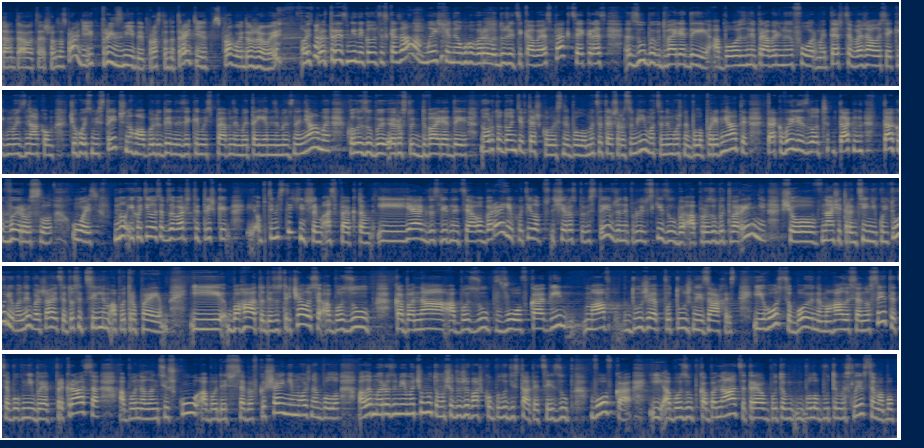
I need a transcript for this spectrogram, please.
та, та, оце, що насправді їх три зміни. Просто до третьої спробуй доживи. Ось про три зміни, коли ти сказала, ми ще не обговорили дуже цікавий аспект. Це якраз зуби в два ряди або з неправильної форми. Теж це вважалося якимось знаком чогось містичного або людини з якимись певними таємними знаннями, коли зуби ростуть два ряди. Ну, ортодонтів теж колись не було. Ми це теж розуміємо. Це не можна було порівняти. Так вилізло, так, так виросло. Ось. Ну і хотілося б завершити трішки оптимістичнішим аспектом. І я, як дослідниця оберегів, хотіла б ще розповісти вже не про людські зуби, а про зуби тваринні, що в нашій традиційній культурі вони вважаються досить сильним апотропеєм. І багато де зустрічалося або зуб кабана, або зуб вовка. Він мав дуже потужний захист, і його з собою намагалися носити. Це був ніби як прикраса, або на ланцюжку, або десь в себе в кишені можна було. Але ми розуміємо, чому, тому що дуже важко було дістати цей зуб вовка і або зуб кабана. Це треба бути було бути мисливцем або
